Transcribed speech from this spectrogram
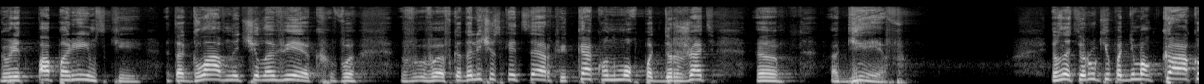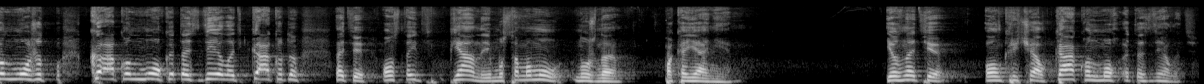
Говорит, Папа Римский, это главный человек в, в, в католической церкви. Как он мог поддержать э, геев? И, знаете, руки поднимал, как он может, как он мог это сделать, как это... Знаете, он стоит пьяный, ему самому нужно покаяние. И, он, знаете, он кричал, как он мог это сделать.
